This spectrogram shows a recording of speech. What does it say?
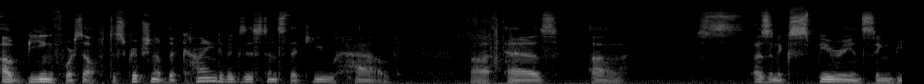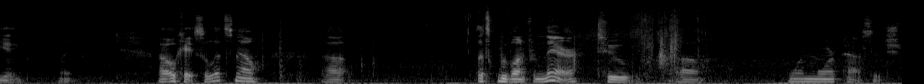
of being for self, description of the kind of existence that you have uh, as uh, as an experiencing being. Right. Uh, okay, so let's now uh, let's move on from there to uh, one more passage.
